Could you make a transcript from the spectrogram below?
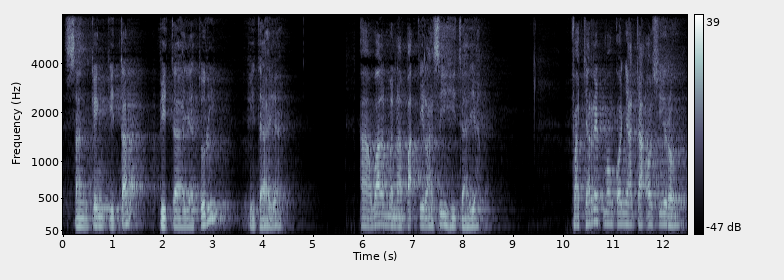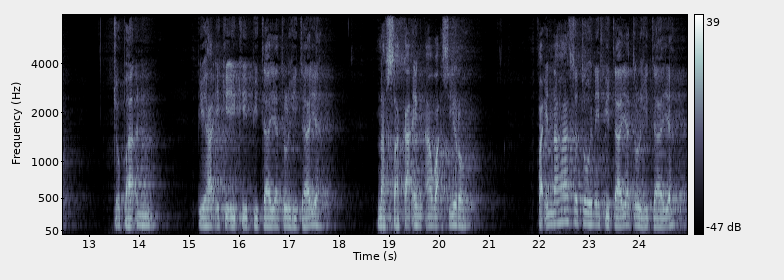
sangking kitab bidayatul hidayah. Awal menapak tilasi hidayah. Fajarib mongko nyaca osiro cobaan pihak iki-iki bidayatul hidayah. Nafsaka ing awak siro fa innaha setuhni bidayatul hidayah.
